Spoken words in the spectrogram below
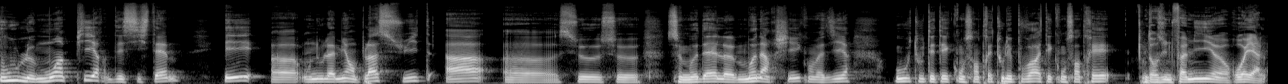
ou le moins pire des systèmes et euh, on nous l'a mis en place suite à euh, ce, ce, ce, modèle monarchique, on va dire, où tout était concentré, tous les pouvoirs étaient concentrés dans une famille euh, royale.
